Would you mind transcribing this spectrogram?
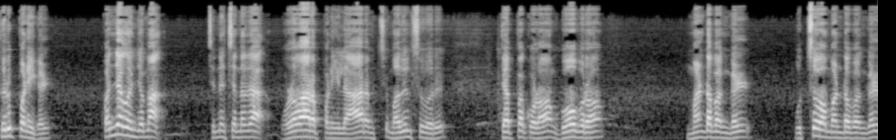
திருப்பணிகள் கொஞ்சம் கொஞ்சமாக சின்ன சின்னதா உழவார பணியில் ஆரம்பிச்சு மதில் சுவர் தெப்பக்குளம் கோபுரம் மண்டபங்கள் உற்சவ மண்டபங்கள்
